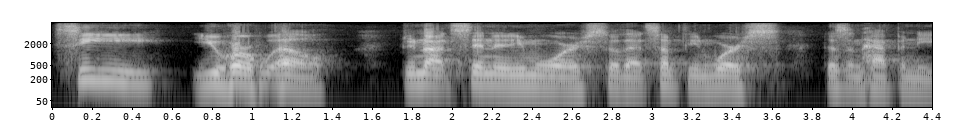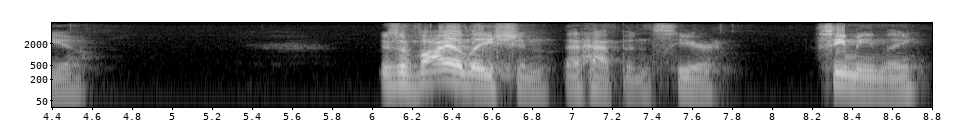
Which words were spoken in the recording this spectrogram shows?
See, you are well. Do not sin anymore so that something worse doesn't happen to you. There's a violation that happens here, seemingly,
